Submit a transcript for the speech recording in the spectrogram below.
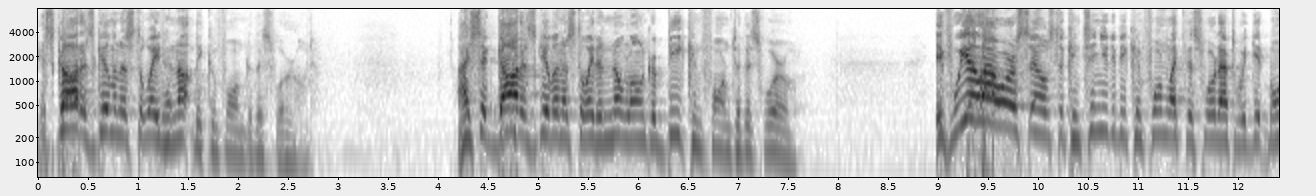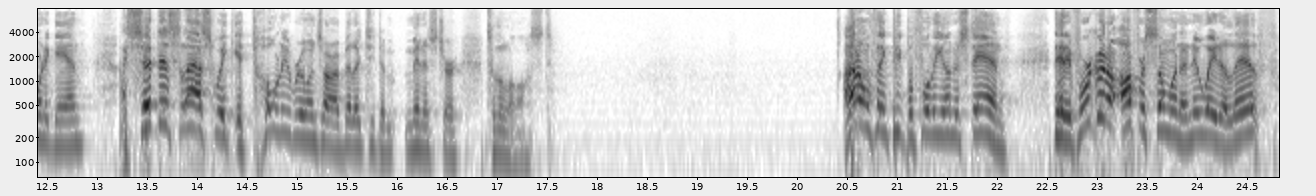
is God has given us the way to not be conformed to this world. I said, God has given us the way to no longer be conformed to this world. If we allow ourselves to continue to be conformed like this world after we get born again, I said this last week, it totally ruins our ability to minister to the lost. I don't think people fully understand that if we're going to offer someone a new way to live,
